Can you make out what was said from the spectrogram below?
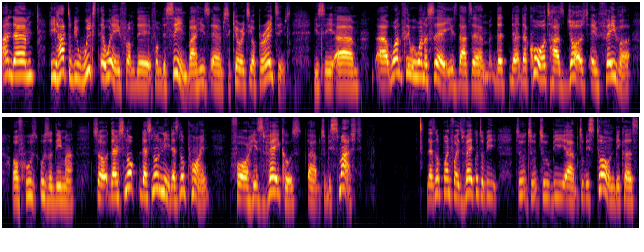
And um, he had to be whisked away from the from the scene by his um, security operatives. You see um, uh, one thing we want to say is that um, the, the, the court has judged in favor of Uz- Uzodinma so there's no there's no need there's no point for his vehicles um, to be smashed. There's no point for his vehicle to be to to to be um, to be stoned because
